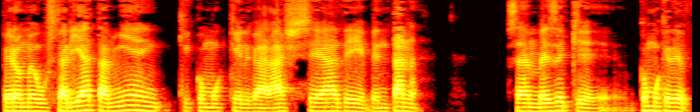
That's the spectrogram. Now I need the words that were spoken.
Pero me gustaría también que como que el garage sea de ventana. O sea, en vez de que, como que de,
